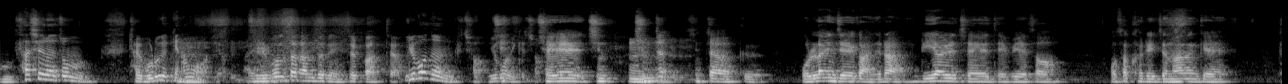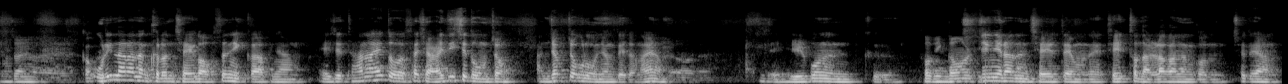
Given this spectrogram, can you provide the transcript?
음, 사실은 좀 잘 모르겠긴 한 것 같아요. 아, 일본 사람들은 있을 것 같아요. 일본은 그쵸 일본 있겠죠. 제 진, 음. 진짜 진짜 그 온라인 재해가 아니라 real 재해 대비해서 오사카 region 하는 게 맞아요. 그러니까 우리나라는 그런 재해가 없으니까 그냥 AZ 하나 해도 사실 IDC도 엄청 안정적으로 운영되잖아요. 근데 일본은 그 더 민감할. 지진이라는 재해 때문에 데이터 날아가는 건 최대한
